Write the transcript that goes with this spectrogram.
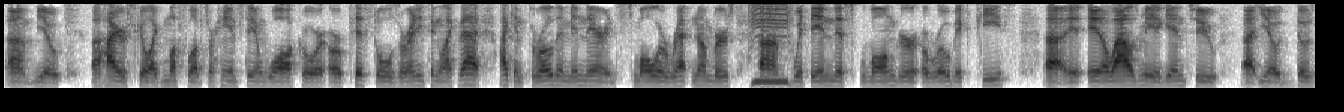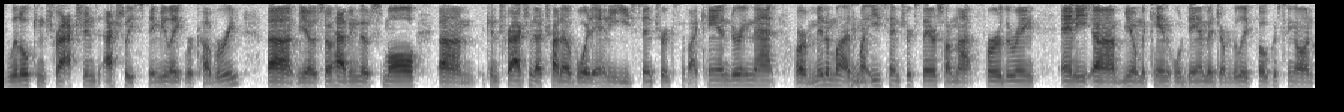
um, you know a higher skill like muscle ups or handstand walk or, or pistols or anything like that. I can throw them in there in smaller rep numbers um, within this longer aerobic piece. Uh, it, it, allows me again to uh, you know those little contractions actually stimulate recovery. Um, you know, so having those small um, contractions, I try to avoid any eccentrics if I can during that, or minimize my eccentrics there, so I'm not furthering any um, you know mechanical damage. I'm really focusing on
